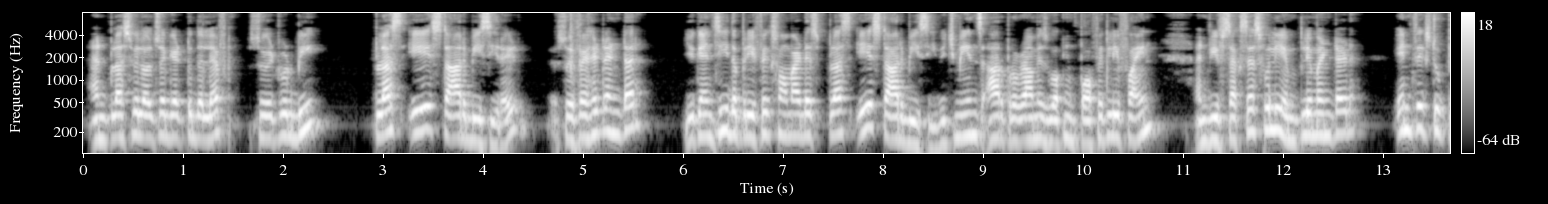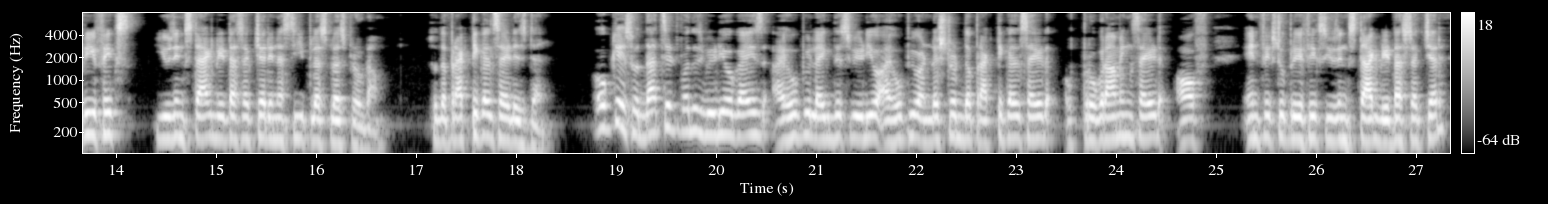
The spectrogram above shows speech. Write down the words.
and plus will also get to the left. So it would be plus a star bc right? So if i hit enter you can see the prefix format is plus a star bc which means our program is working perfectly fine and we've successfully implemented infix to prefix using stack data structure in a C++ program. So the practical side is done. Okay, so that's it for this video guys. I hope you like this video. I hope you understood the practical side programming side of infix to prefix using stack data structure.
